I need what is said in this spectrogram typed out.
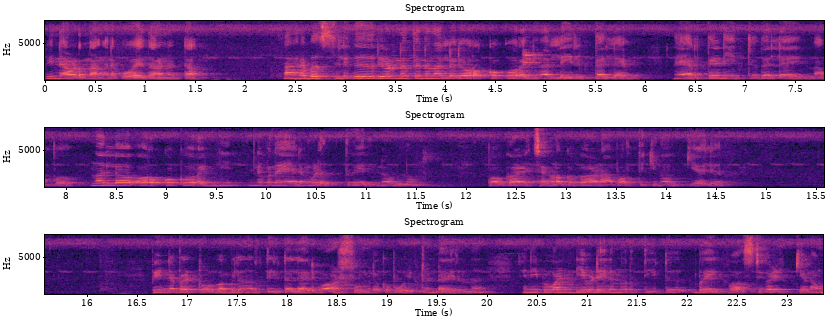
പിന്നെ അവിടെ നിന്ന് അങ്ങനെ പോയതാണ് കേട്ടോ. അങ്ങനെ ബസ്സിൽ കയറി ഉടനെ തന്നെ നല്ലൊരു ഉറക്കമൊക്കെ ഉറങ്ങി. നല്ല ഇരുട്ടല്ലേ? നേരത്തെ എണീറ്റതല്ലായിരുന്നു. അപ്പോൾ നല്ല ഉറക്കമൊക്കെ ഉറങ്ങി. ഇനിയിപ്പോൾ നേരം വെളുത്ത് വരുന്നുള്ളൂ. അപ്പോൾ കാഴ്ചകളൊക്കെ കാണാൻ പുറത്തേക്ക് നോക്കിയാൽ പിന്നെ പെട്രോൾ പമ്പിൽ നിർത്തിയിട്ട് എല്ലാവരും വാഷ്റൂമിലൊക്കെ പോയിട്ടുണ്ടായിരുന്നു. ഇനിയിപ്പോൾ വണ്ടി എവിടെയെങ്കിലും നിർത്തിയിട്ട് ബ്രേക്ക്ഫാസ്റ്റ് കഴിക്കണം.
